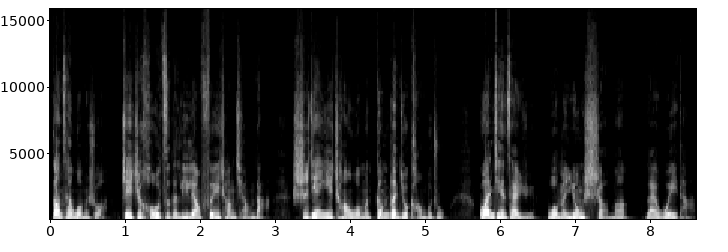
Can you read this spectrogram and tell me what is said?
刚才我们说，这只猴子的力量非常强大，时间一长，我们根本就扛不住。关键在于我们用什么来喂它，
